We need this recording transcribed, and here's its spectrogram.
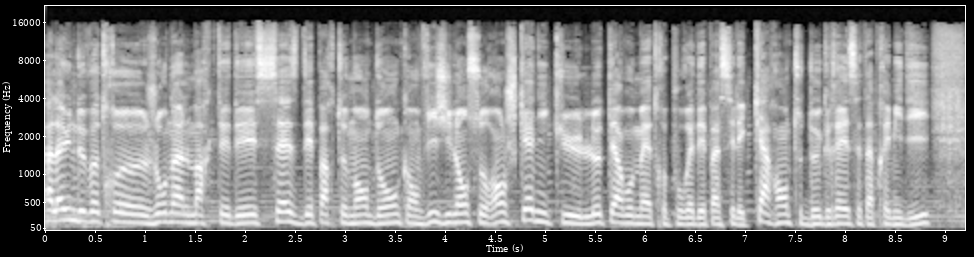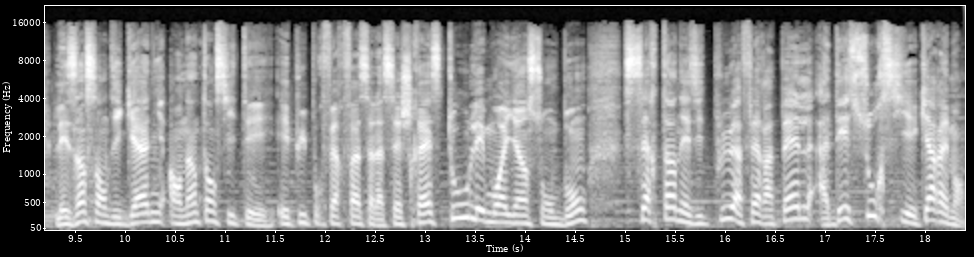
À la une de votre journal Marc TD, 16 départements donc en vigilance orange canicule. Le thermomètre pourrait dépasser les 40 degrés cet après-midi. Les incendies gagnent en intensité. Et puis pour faire face à la sécheresse, tous les moyens sont bons. Certains n'hésitent plus à faire appel à des sourciers carrément.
